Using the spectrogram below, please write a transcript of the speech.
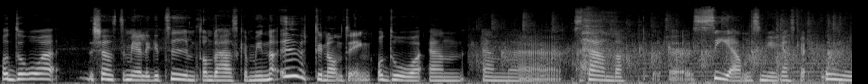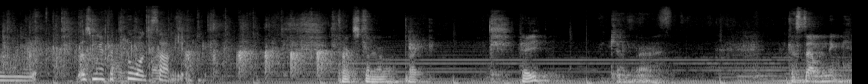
Och då känns det mer legitimt om det här ska mynna ut i någonting och då en, en eh, stand-up eh, scen som är ganska o... som är ganska plågsam ju. Tack ska ni ha. Tack. Hej. Vilken, eh, vilken stämning.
